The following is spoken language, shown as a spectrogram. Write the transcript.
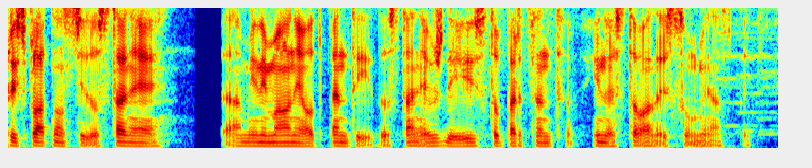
pri splatnosti dostane teda minimálne od Penty dostane vždy 100% investovanej sumy naspäť.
